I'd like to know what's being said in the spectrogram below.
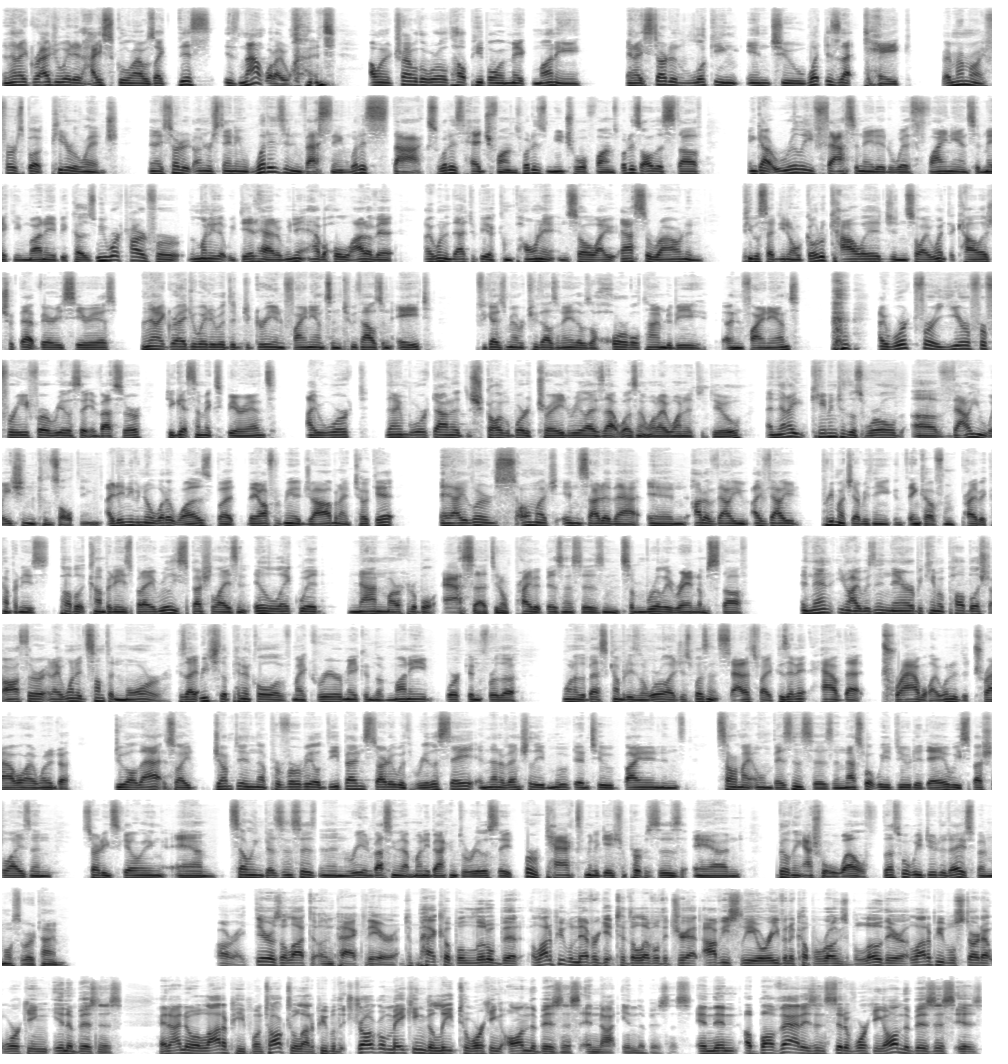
And then I graduated high school and I was like, this is not what I want. I want to travel the world, help people and make money. And I started looking into what does that take? I remember my first book, Peter Lynch, and I started understanding what is investing? What is stocks? What is hedge funds? What is mutual funds? What is all this stuff? And got really fascinated with finance and making money because we worked hard for the money that we did have and we didn't have a whole lot of it. I wanted that to be a component. And so I asked around and people said, you know, go to college. And so I went to college, took that very serious. And then I graduated with a degree in finance in 2008. If you guys remember 2008, that was a horrible time to be in finance. I worked for a year for free for a real estate investor to get some experience. I worked, then I worked down at the Chicago Board of Trade, realized that wasn't what I wanted to do. And then I came into this world of valuation consulting. I didn't even know what it was, but they offered me a job and I took it. And I learned so much inside of that and how to value. I valued pretty much everything you can think of from private companies, public companies, but I really specialize in illiquid, non marketable assets, you know, private businesses and some really random stuff. And then, you know, I was in there, became a published author, and I wanted something more because I reached the pinnacle of my career making the money, working for the one of the best companies in the world. I just wasn't satisfied because I didn't have that travel. I wanted to travel. I wanted to do all that. So I jumped in the proverbial deep end, started with real estate, and then eventually moved into buying and selling my own businesses. And that's what we do today. We specialize in starting, scaling, and selling businesses and then reinvesting that money back into real estate for tax mitigation purposes and building actual wealth. That's what we do today, spend most of our time. All right. There is a lot to unpack there. To back up a little bit, a lot of people never get to the level that you're at, obviously, or even a couple rungs below there. A lot of people start out working in a business. And I know a lot of people and talk to a lot of people that struggle making the leap to working on the business and not in the business. And then above that is instead of working on the business, is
